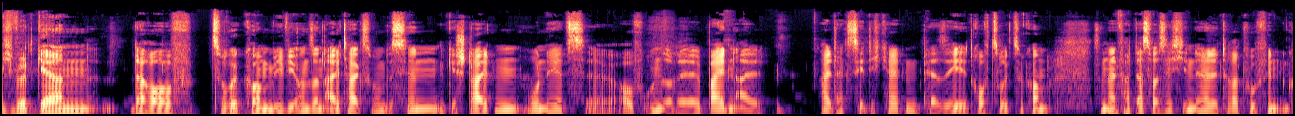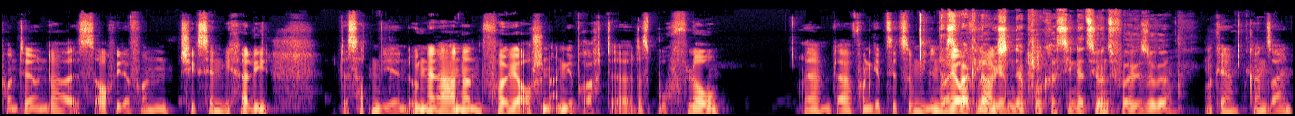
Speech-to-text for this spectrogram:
Ich würde gern darauf zurückkommen, wie wir unseren Alltag so ein bisschen gestalten, ohne jetzt äh, auf unsere beiden All Alltagstätigkeiten per se drauf zurückzukommen, sondern einfach das, was ich in der Literatur finden konnte. Und da ist auch wieder von Csikszentmihalyi. Das hatten wir in irgendeiner anderen Folge auch schon angebracht, äh, das Buch Flow. Ähm, davon gibt's jetzt irgendwie eine Das neue war, glaube ich, in der Prokrastinationsfolge sogar. Okay, kann sein.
